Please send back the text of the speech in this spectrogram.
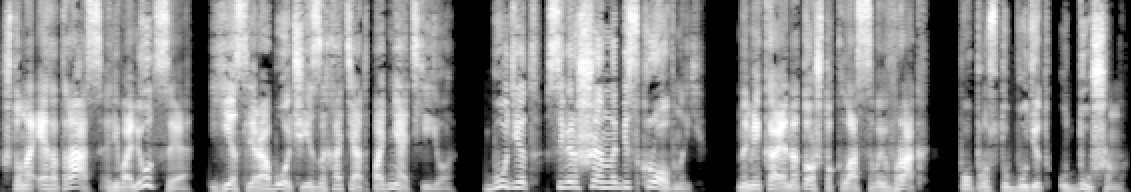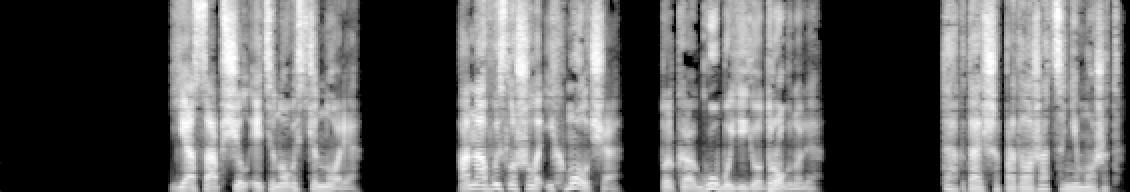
что на этот раз революция, если рабочие захотят поднять ее, будет совершенно бескровной, намекая на то, что классовый враг попросту будет удушен. Я сообщил эти новости Норе. Она выслушала их молча, только губы ее дрогнули. «Так дальше продолжаться не может», —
